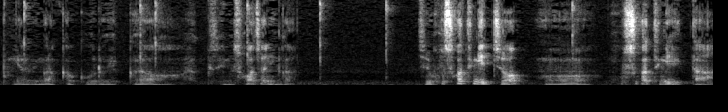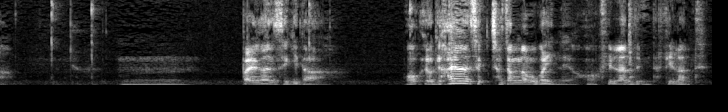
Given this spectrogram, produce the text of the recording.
북유럽인 것 같고 모르겠고요. 무슨 소화전인가? 지금 호수 같은 게 있죠? 어, 호수 같은 게 있다. 음, 빨간색이다. 어, 여기 하얀색 자작나무가 있네요. 어, 핀란드입니다. 핀란드.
